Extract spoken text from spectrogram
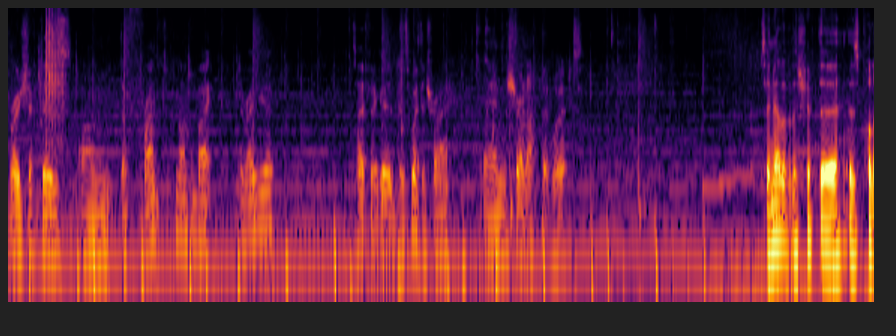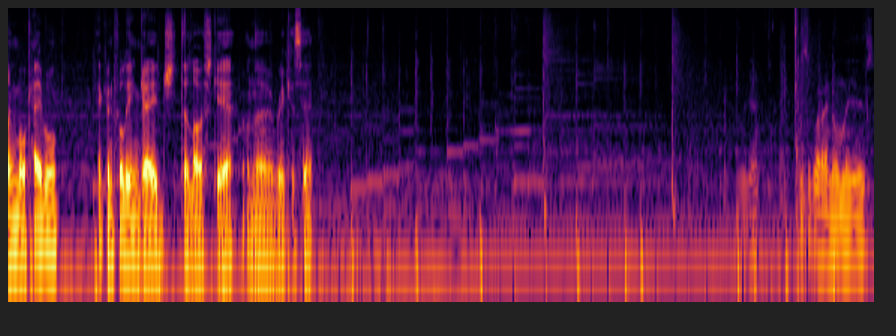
road shifters on the front mountain bike derailleur. So I figured it's worth a try and sure enough it works. So now that the shifter is pulling more cable, it can fully engage the lowest gear on the rear cassette. What I normally use,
